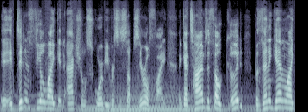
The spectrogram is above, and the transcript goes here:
It, it didn't feel like an actual Scorpion versus Sub Zero fight. Like at times, it felt good, but then again, like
